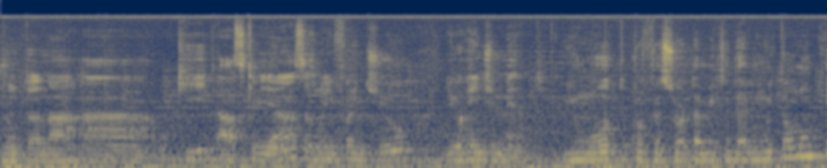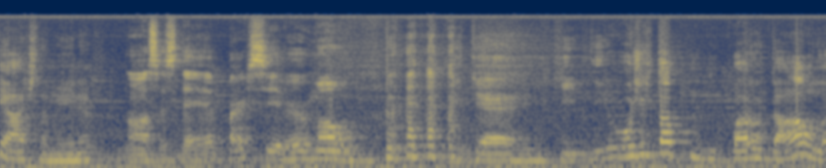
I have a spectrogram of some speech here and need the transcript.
juntando a, a, o que, as crianças, o infantil e o rendimento. E um outro professor também que deve muito ao Lonquiate também, né? Nossa, esse daí é parceiro, é irmão. que é, que, hoje ele tá parou da aula,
